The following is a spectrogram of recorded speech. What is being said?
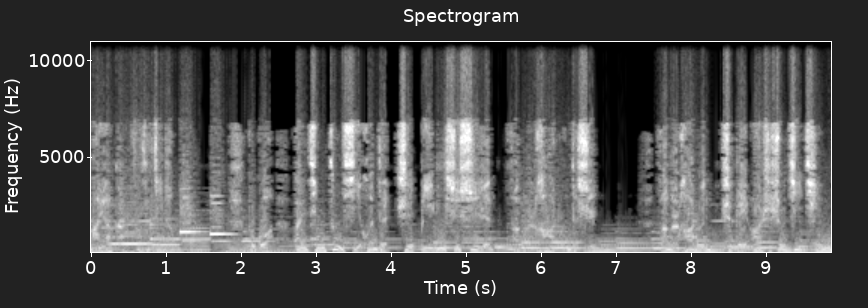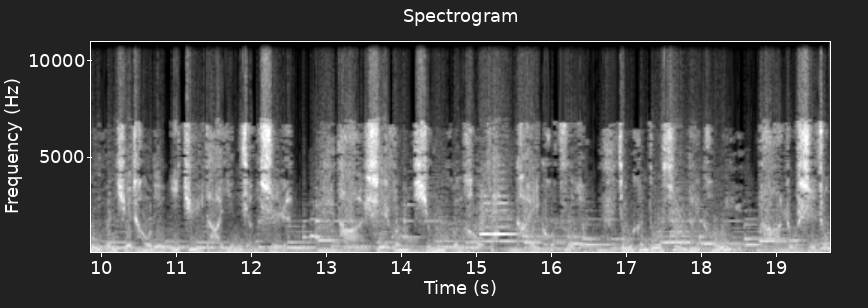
马雅可夫斯基等。不过，艾青最喜欢的是比利时诗人凡尔哈伦的诗。凡尔哈伦是给二十世纪前卫文学潮流以巨大影响的诗人，他诗风雄浑豪放、开阔自由，将很多现代口语纳入诗中，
